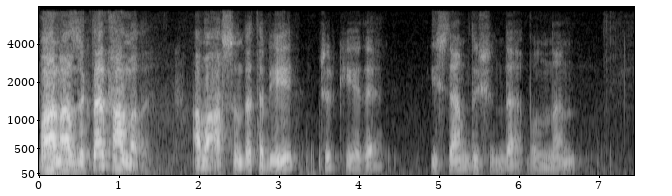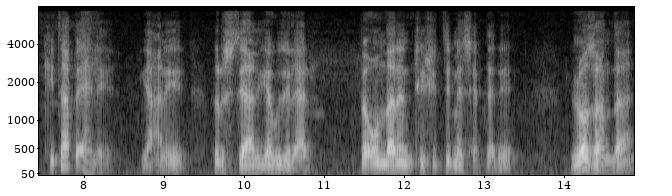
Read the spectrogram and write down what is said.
bağnazlıklar kalmadı. Ama aslında tabii Türkiye'de İslam dışında bulunan kitap ehli yani Hristiyan, Yahudiler ve onların çeşitli mezhepleri Lozan'da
